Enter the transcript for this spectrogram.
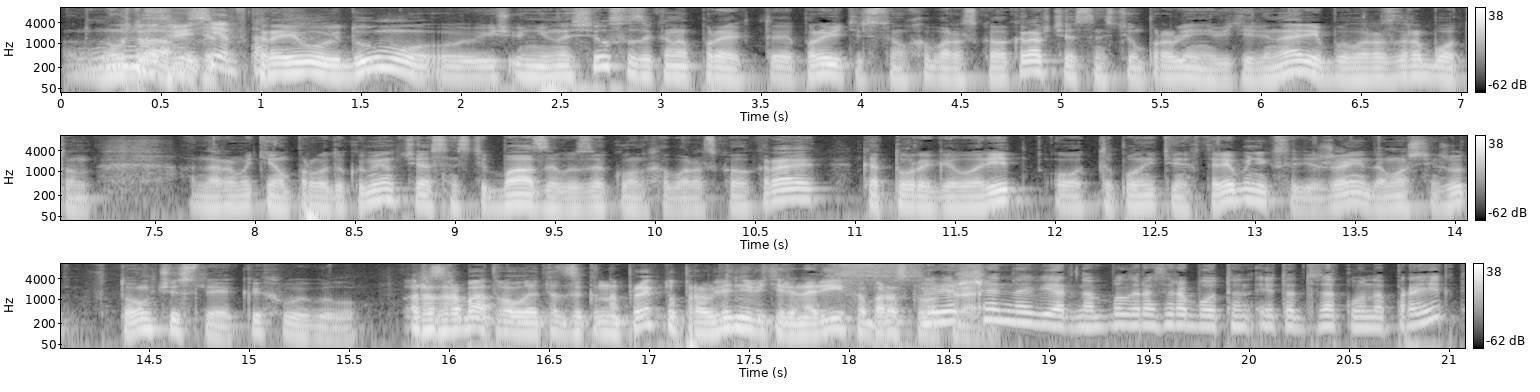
Ну, Кто да, ответит? в. Краевую Думу еще не вносился законопроект. э, Правительством Хабаровского края, в частности, управление ветеринарии, был разработан нормативно-правовой документ, в частности, базовый закон Хабаровского края, который говорит о дополнительных требованиях к содержанию домашних животных, в том числе к их выгулу. Разрабатывал этот законопроект управление ветеринарии Хабаровского края. Совершенно верно. Был разработан этот законопроект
